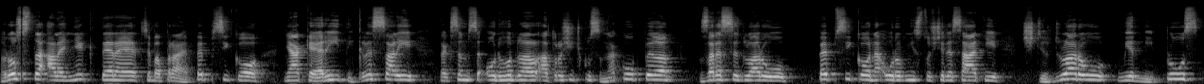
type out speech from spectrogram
roste, ale některé, třeba právě PepsiCo, nějaké REITy klesaly, tak jsem se odhodlal a trošičku jsem nakoupil za 10 dolarů PepsiCo na úrovni 164 dolarů, mírný plus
